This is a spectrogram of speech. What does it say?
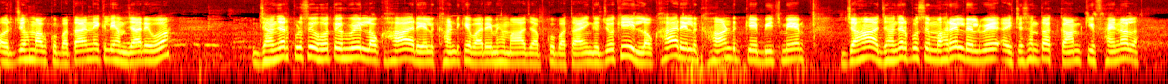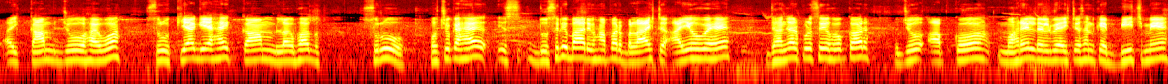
और जो हम आपको बताने के लिए हम जा रहे हैं वो झंझारपुर से होते हुए लौखा रेलखंड के बारे में हम आज आपको बताएँगे, जो कि लौखा रेलखंड के बीच में, जहाँ झंझरपुर से महरेल रेलवे स्टेशन तक काम की फाइनल काम जो है वो शुरू किया गया है। काम लगभग शुरू हो चुका है। इस दूसरी बार यहाँ पर ब्लास्ट आए हुए हैं। झंझरपुर से होकर जो आपको महरेल रेलवे स्टेशन के बीच में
